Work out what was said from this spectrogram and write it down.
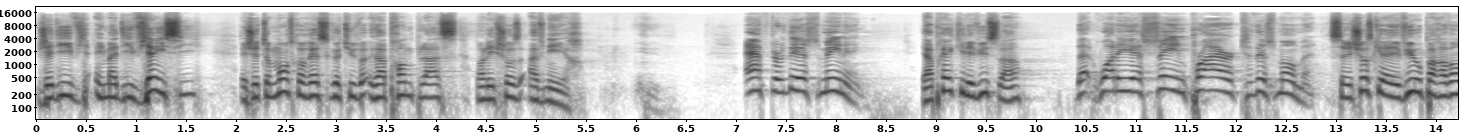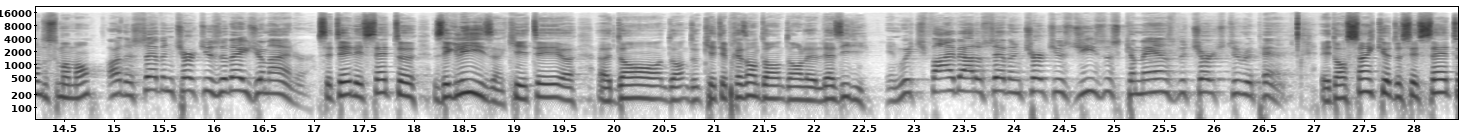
j'ai dit, il m'a dit Viens ici, et je te montrerai ce que tu vas prendre place dans les choses à venir. After this meaning Et après qu'il ait vu cela, that what he has seen prior to this moment c'est les choses qu'il avait vues auparavant de ce moment. are the seven churches of Asia Minor. C'était les sept euh, églises qui étaient, euh, euh, dans, dans- qui étaient présentes dans, dans l'Asie. in which five out of seven churches Jesus commands the church to repent. Et dans cinq de ces sept,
